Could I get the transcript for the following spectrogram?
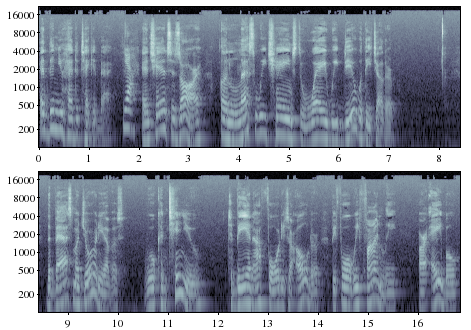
And then you had to take it back. Yeah. And chances are, unless we change the way we deal with each other, the vast majority of us will continue to be in our 40s or older before we finally are able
